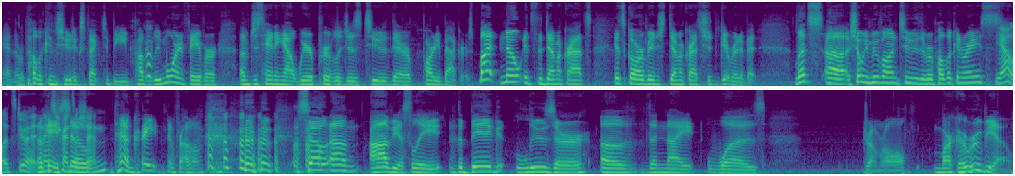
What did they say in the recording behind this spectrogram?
And the Republicans you'd expect to be probably more in favor of just handing out weird privileges to their party backers. But no, it's the Democrats. It's garbage. Democrats should get rid of it. Let's uh shall we move on to the Republican race? yeah, let's do it. nice transition. So, yeah, great, no problem. so, um, obviously, the big loser of the night was, drumroll, Marco Rubio.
